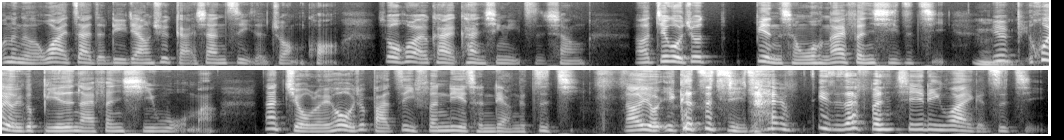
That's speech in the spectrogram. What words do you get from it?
那个外在的力量去改善自己的状况。所以我后来又开始看心理智商，然后结果就变成我很爱分析自己，因为会有一个别人来分析我嘛。那久了以后，我就把自己分裂成两个自己，然后有一个自己在一直在分析另外一个自己。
